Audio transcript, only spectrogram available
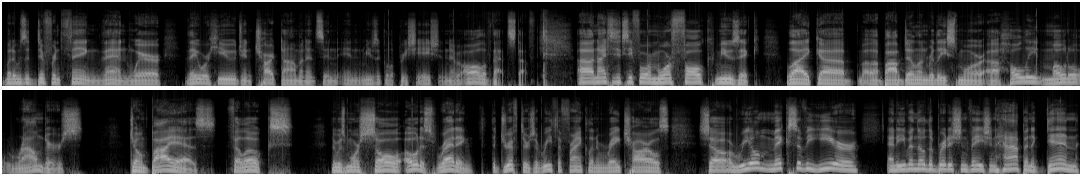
but it was a different thing then, where they were huge in chart dominance, in in musical appreciation, all of that stuff. Uh, 1964, more folk music, like uh, uh, Bob Dylan released more uh, Holy Modal Rounders, Joan Baez, Phil Ochs. There was more soul, Otis Redding, the Drifters, Aretha Franklin, and Ray Charles. So a real mix of a year. And even though the British invasion happened, again,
